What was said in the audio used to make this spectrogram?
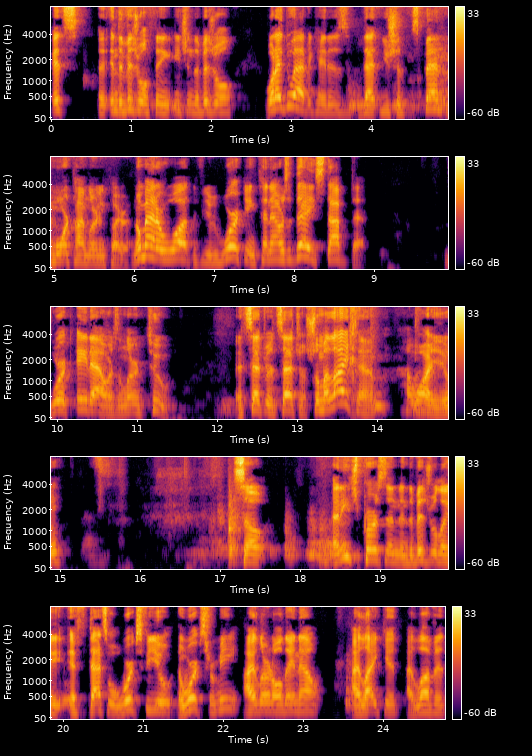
It's an individual thing, each individual. What I do advocate is that you should spend more time learning Torah. No matter what, if you're working 10 hours a day, stop that. Work eight hours and learn two, etc., etc. Shalom Aleichem, how are you? So, and each person individually, if that's what works for you, it works for me. I learn all day now. I like it. I love it.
